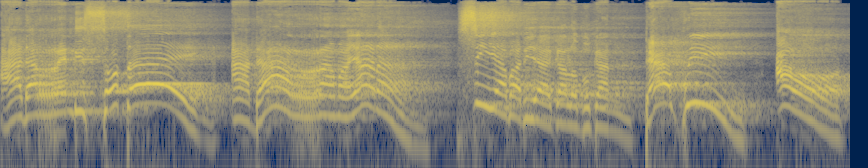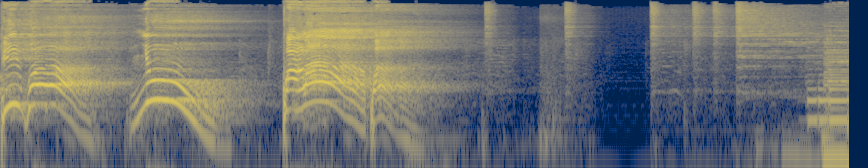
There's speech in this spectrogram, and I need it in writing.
Ada Randy Soteng, ada Ramayana. Siapa dia kalau bukan Devi Aldiva New Palapa. Selamat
